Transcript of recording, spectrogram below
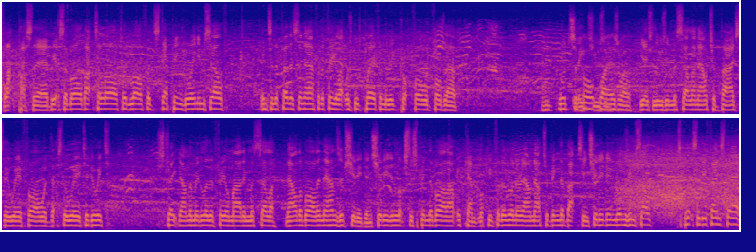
flat pass there, gets the ball back to Lawford. Lawford stepping, going himself into the Featherstone half of the field. That was good play from the big prop forward Fozzard. And good support play as well. Yes, losing Masella now to Badge their way forward. That's the way to do it. Straight down the middle of the field, Martin Masella. Now the ball in the hands of Sheridan. Sheridan looks to spin the ball out to Kemp, looking for the run around now to bring the backs in. Sheridan runs himself, splits the defence there.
